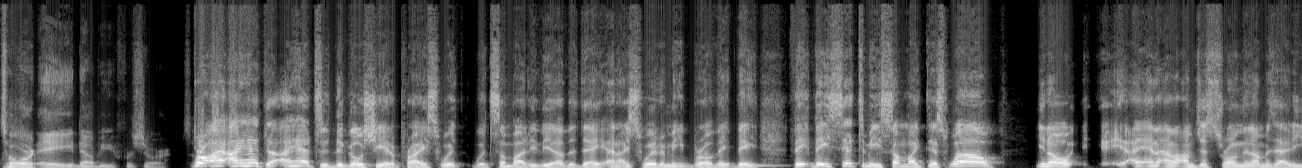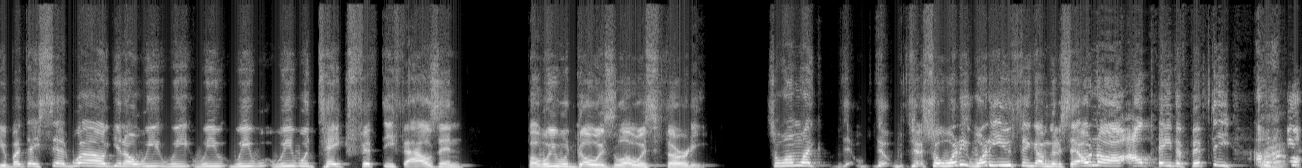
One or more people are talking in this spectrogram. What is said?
toward AEW for sure. So, Bro, I, I had to I had to negotiate a price with with somebody the other day, and I swear to me, bro, they they they they said to me something like this. Well, you know, eh, eh, and I'm I'm just throwing the numbers at you, but they said, well, you know, we we we we we would take fifty thousand but we would go as low as 30. So I'm like, th- th- so what do you, what do you think I'm going to say? Oh no, I'll, pay the 50. I'm Right. like,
